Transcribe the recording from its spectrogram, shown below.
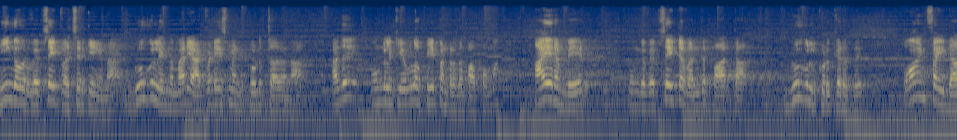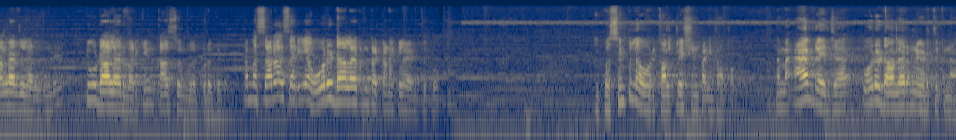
நீங்கள் ஒரு வெப்சைட் வச்சுருக்கீங்கன்னா கூகுள் இந்த மாதிரி அட்வர்டைஸ்மெண்ட் கொடுத்ததுன்னா அது உங்களுக்கு எவ்வளோ பே பண்ணுறதை பார்ப்போமா? ஆயிரம் பேர் உங்கள் வெப்சைட்டை வந்து பார்த்தா கூகுள் கொடுக்கறது பாயிண்ட் ஃபைவ் டாலர்லேருந்து டூ டாலர் வரைக்கும் காசு உங்களுக்கு கொடுக்குது. நம்ம சராசரியாக ஒரு டாலர்ன்ற கணக்கில் எடுத்துக்குவோம் இப்போ சிம்பிளாக ஒரு கால்குலேஷன் பண்ணி பார்ப்போம். நம்ம ஆவரேஜாக ஒரு டாலர்னு எடுத்துக்கினா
